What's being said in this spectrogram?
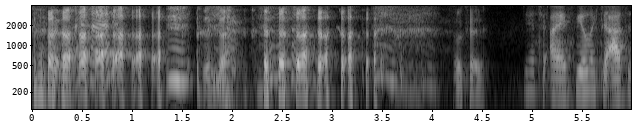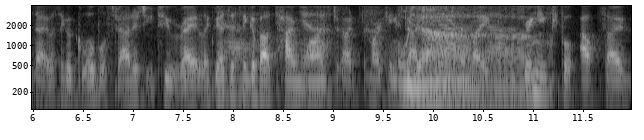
真的。OK。Yeah, I feel like to add to that, it was like a global strategy too, right? Like we yeah. had to think about Taiwan's yeah. Uh, marketing oh, strategy oh, yeah. and then like bringing people outside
